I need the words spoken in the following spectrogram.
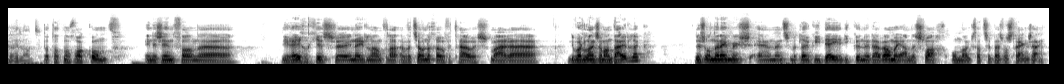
Nederland. dat dat nog wel komt. In de zin van die regeltjes in Nederland, laten we het zo nog over trouwens. Maar die worden langzaamaan duidelijk. Dus ondernemers en mensen met leuke ideeën, die kunnen daar wel mee aan de slag, ondanks dat ze best wel streng zijn.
